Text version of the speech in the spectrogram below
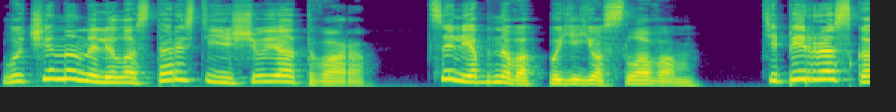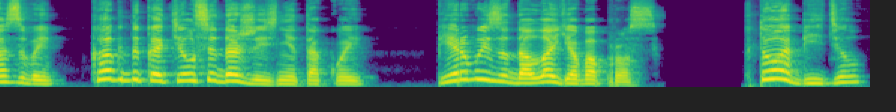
Лучина налила старости еще и отвара. Целебного, по ее словам. «Теперь рассказывай, как докатился до жизни такой?» Первой задала я вопрос. «Кто обидел?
